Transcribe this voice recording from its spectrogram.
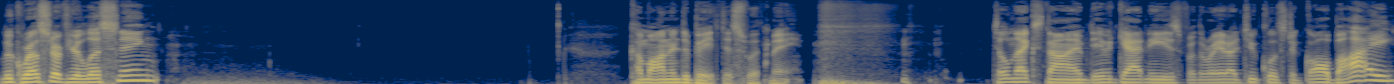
Luke Russert, if you're listening, come on and debate this with me. Till next time, David Catanese for the Radar Too Close to Call. Bye.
